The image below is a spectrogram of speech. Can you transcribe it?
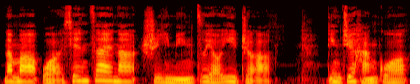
那么我现在呢是一名自由译者，定居韩国。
